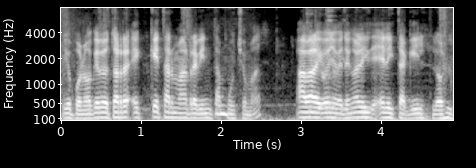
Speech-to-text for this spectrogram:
Digo, pues no que veo esta re- es que estas armas revientan mucho más. Ah, vale, coño, que tengo el, el instakill, lol.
